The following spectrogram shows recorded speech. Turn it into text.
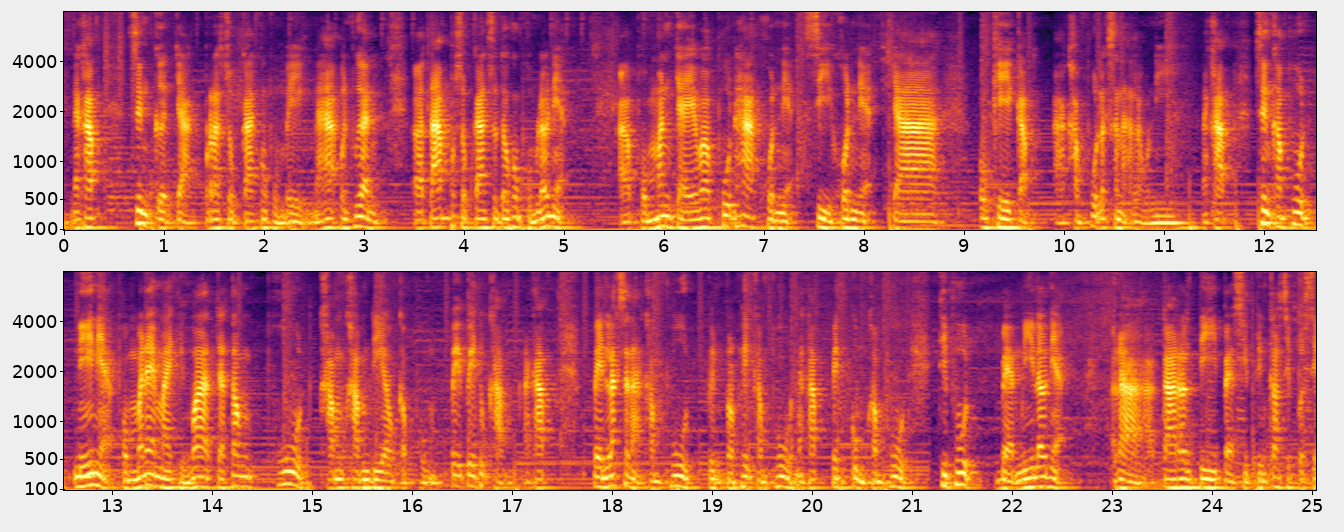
ๆนะครับซึ่งเกิดจากประสบการณ์ของผมเองนะฮะเพื่อนๆตามประสบการณ์ส่วนตัวของผมแล้วเนี่ยผมมั่นใจว่าพูด 5 คนเนี่ยสคนเนี่ยจะโอเคกับอ่าคำพูดลักษณะเหล่านี้นะครับ ซึ่งคำพูดนี้เนี่ยผมไม่ได้หมายถึงว่าจะต้องพูดคำคำเดียวกับผมเป๊ะๆทุกคำนะครับ เป็นลักษณะคำพูดเป็นประเภทคำพูดนะครับ เป็นกลุ่มคำพูดที่พูดแบบนี้แล้วเนี่ย การันตี 80-90%เ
